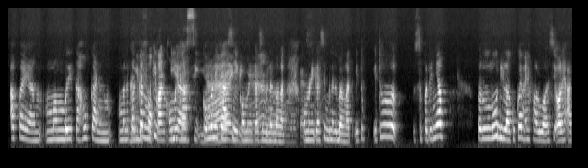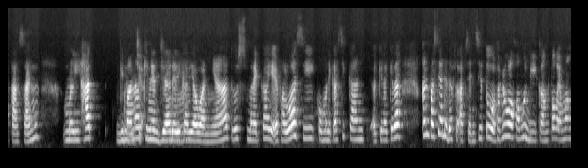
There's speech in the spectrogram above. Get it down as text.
apa ya memberitahukan menekankan mungkin iya, komunikasi ya, komunikasi intinya. komunikasi bener banget Komunikasi. komunikasi bener banget itu itu sepertinya perlu dilakukan evaluasi oleh atasan melihat gimana Kinerja. kinerja dari Mhm. karyawannya terus mereka ya evaluasi komunikasikan Eh, kira-kira kan pasti ada daftar absensi tuh Tapi kalau kamu di kantor emang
